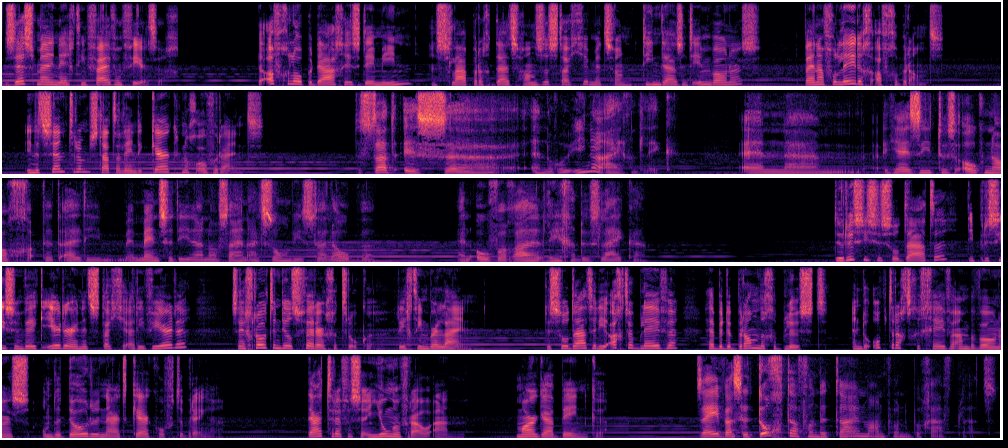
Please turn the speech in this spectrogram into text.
6 mei 1945. De afgelopen dagen is Demien, een slaperig Duits Hansestadje met zo'n 10.000 inwoners, bijna volledig afgebrand. In het centrum staat alleen de kerk nog overeind. De stad is uh, een ruïne eigenlijk. En um, jij ziet dus ook nog dat al die mensen die daar nog zijn als zombies daar lopen. En overal liggen dus lijken. De Russische soldaten, die precies een week eerder in het stadje arriveerden, zijn grotendeels verder getrokken, richting Berlijn. De soldaten die achterbleven hebben de branden geblust en de opdracht gegeven aan bewoners om de doden naar het kerkhof te brengen. Daar treffen ze een jonge vrouw aan, Marga Beenke. Zij was de dochter van de tuinman van de begraafplaats.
